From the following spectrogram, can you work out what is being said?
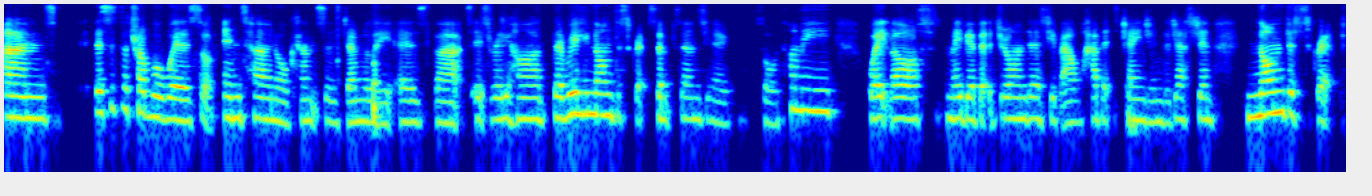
and this is the trouble with sort of internal cancers generally is that it's really hard. They're really nondescript symptoms. You know, sore tummy weight loss, maybe a bit of jaundice, your bowel habits changing, digestion, nondescript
